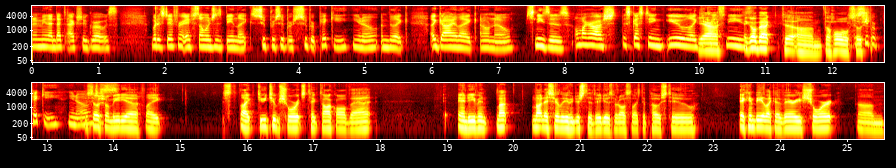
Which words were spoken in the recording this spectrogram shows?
what I mean? And that's actually gross. But it's different if someone's just being like super, super, super picky, you know, and be like a guy like I don't know sneezes. Oh my gosh, disgusting! You like you Yeah, can't sneeze. And go back to um the whole social super picky, you know. social just- media like like YouTube Shorts, TikTok, all of that, and even not not necessarily even just the videos, but also like the post too. It can be like a very short, um,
